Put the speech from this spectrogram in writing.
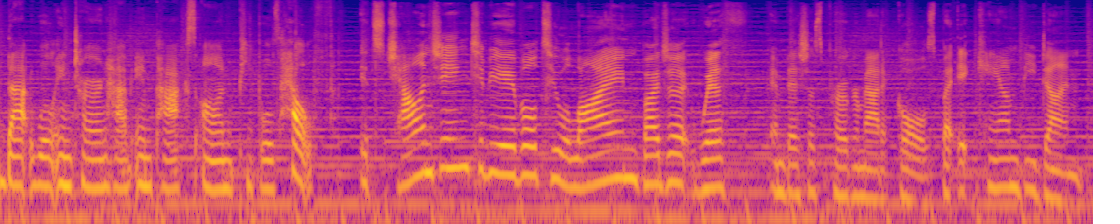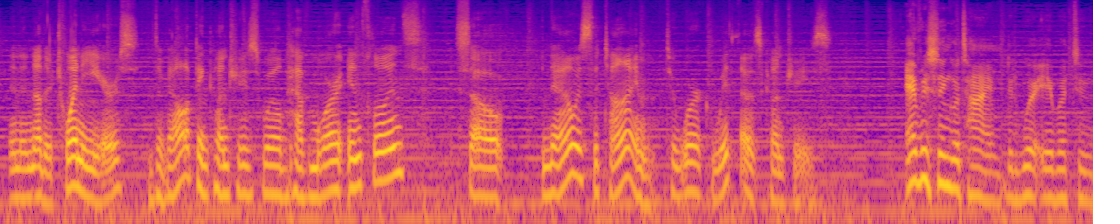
that will in turn have impacts on people's health. It's challenging to be able to align budget with ambitious programmatic goals, but it can be done. In another 20 years, developing countries will have more influence. So now is the time to work with those countries. Every single time that we're able to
